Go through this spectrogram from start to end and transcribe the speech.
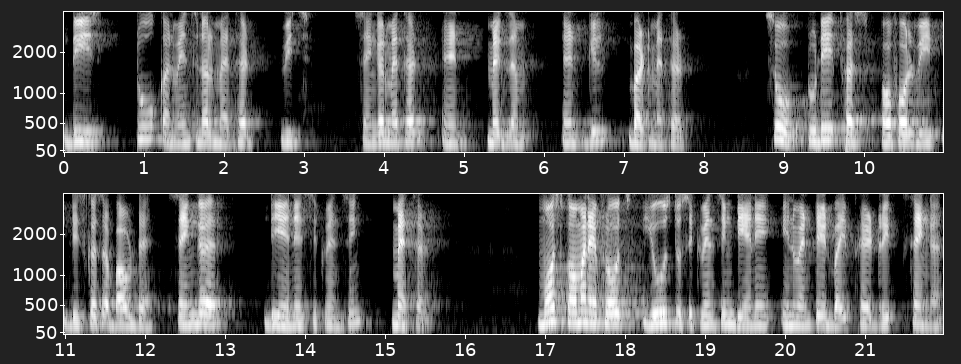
these two conventional method which Sanger method and Maxam and Gilbert method So today first of all we discuss about the Sanger DNA sequencing method. Most common approach used to sequencing DNA invented by Frederick Sanger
